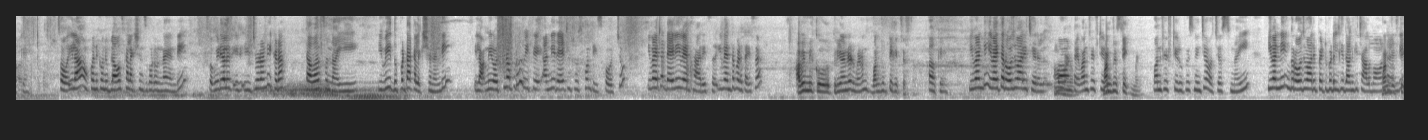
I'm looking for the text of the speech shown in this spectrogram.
ఓకే. సో ఇలా కొన్ని కొన్ని బ్లౌజ్ కలెక్షన్స్ కూడా ఉన్నాయండి. సో వీడియోలో ఇది చూడండి ఇక్కడ టవల్స్ ఉన్నాయి. ఇవి దుప్పట్టా కలెక్షన్ అండి. ఇలా మీరు వచ్చినప్పుడు వీటి అన్ని రేట్లు చూసుకొని తీసుకోవచ్చు. ఇవైతే డైలీ వేర్ సారీస్. ఇవి ఎంత పడతాయి సార్? అవి మీకు త్రీ హండ్రెడ్ మేడం వన్ ఫిఫ్టీకి ఇచ్చేస్తాం. ఓకే. ఇవండి ఇవైతే రోజువారీ చీరలు. బాగుంటాయి. వన్ ఫిఫ్టీ వన్ ఫిఫ్టీకి మేడం. వన్ ఫిఫ్టీ రూపీస్ నుంచే వచ్చేస్తున్నాయి. ఇవన్నీ ఇంకా రోజువారీ పెట్టుబడులకి దానికి చాలా బాగుంటాయండి.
